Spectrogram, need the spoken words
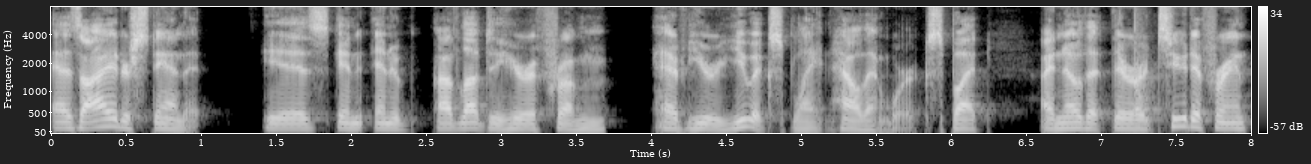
as I understand it, is and, and I'd love to hear it from have hear you explain how that works. But I know that there are two different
